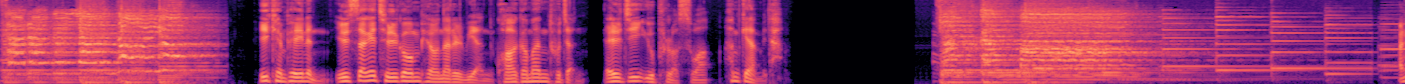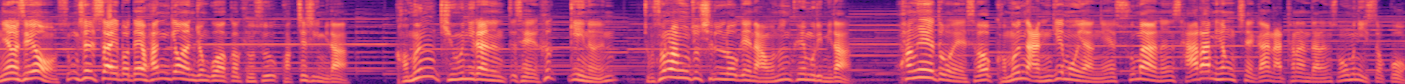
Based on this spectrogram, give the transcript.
사랑을 나눠요 이 캠페인은 일상의 즐거운 변화를 위한 과감한 도전 LG U+와 함께합니다. 안녕하세요. 숭실사이버대 환경안전공학과 교수 곽재식입니다. 검은 기운이라는 뜻의 흑기는 조선왕조실록에 나오는 괴물입니다. 황해도에서 검은 안개 모양의 수많은 사람 형체가 나타난다는 소문이 있었고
